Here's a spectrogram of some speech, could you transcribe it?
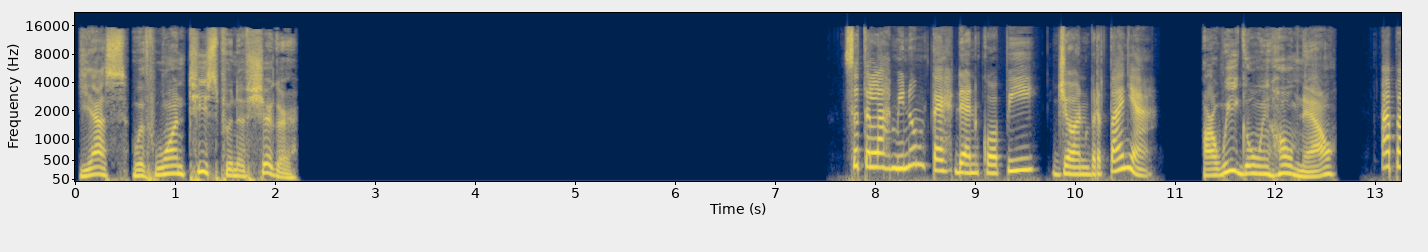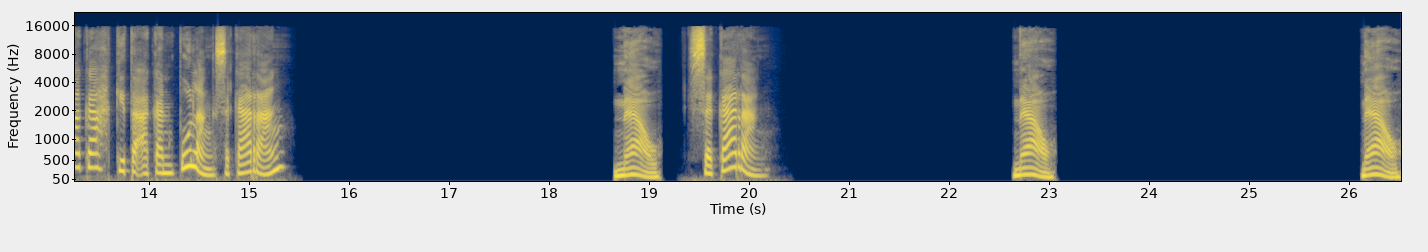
Yes, with one teaspoon of sugar. Setelah minum teh dan kopi, John bertanya, Are we going home now? "Apakah kita akan pulang sekarang?" Now, Sekarang. now. Now.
